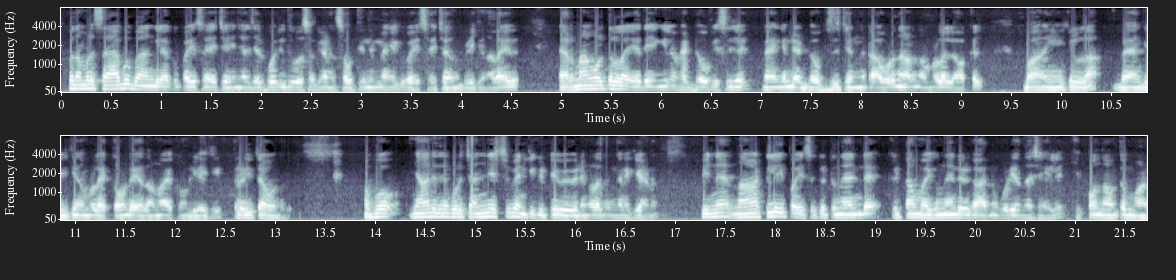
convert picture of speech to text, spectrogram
ഇപ്പോൾ നമ്മൾ സാബ് ബാങ്കിലൊക്കെ പൈസ അയച്ചു കഴിഞ്ഞാൽ ചിലപ്പോൾ ഒരു ദിവസമൊക്കെയാണ് സൗത്ത് ഇന്ത്യൻ ബാങ്കിലേക്ക് പൈസ അയച്ചാൽ പിടിക്കുന്നത്. അതായത് എറണാകുളത്തുള്ള ഏതെങ്കിലും ഹെഡ് ഓഫീസിൽ ബാങ്കിന്റെ ഹെഡ് ഓഫീസിൽ ചെന്നിട്ട് അവിടെ നിന്നാണ് നമ്മളെ ലോക്കൽ ബാങ്കിലേക്കുള്ള ബാങ്കിലേക്ക് നമ്മളെ അക്കൗണ്ട് ഏതാണോ അക്കൗണ്ടിലേക്ക് ക്രെഡിറ്റ് ആവുന്നത്. അപ്പോൾ ഞാൻ ഇതിനെക്കുറിച്ച് അന്വേഷിച്ചപ്പോൾ എനിക്ക് കിട്ടിയ വിവരങ്ങൾ ഇങ്ങനെയൊക്കെയാണ്. പിന്നെ നാട്ടിൽ ഈ പൈസ കിട്ടുന്നതിന്റെ കിട്ടാൻ വൈകുന്നതിന്റെ ഒരു കാരണം കൂടി എന്താ വെച്ചാൽ ഇപ്പോൾ ഒന്നാമത്തെ മഴ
